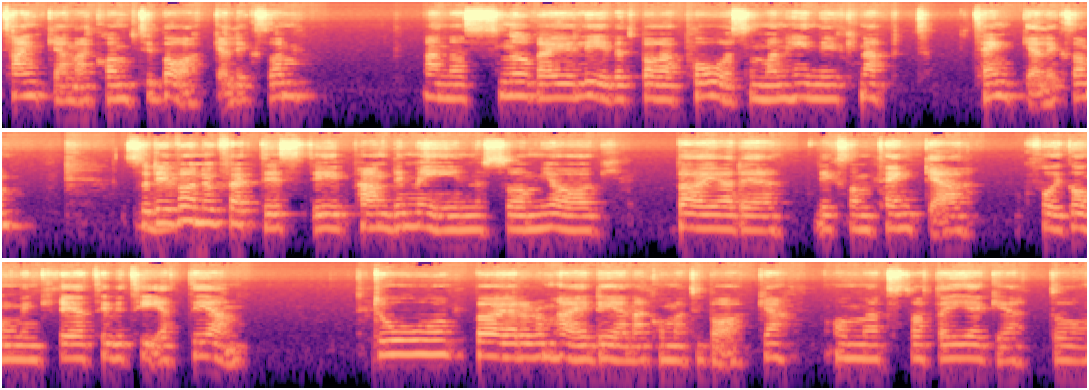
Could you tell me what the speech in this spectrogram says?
tankarna kom tillbaka liksom. Annars snurrar ju livet bara på så man hinner ju knappt tänka liksom. Så det var nog faktiskt i pandemin som jag började liksom tänka få igång min kreativitet igen. Då började de här idéerna komma tillbaka om att starta eget och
